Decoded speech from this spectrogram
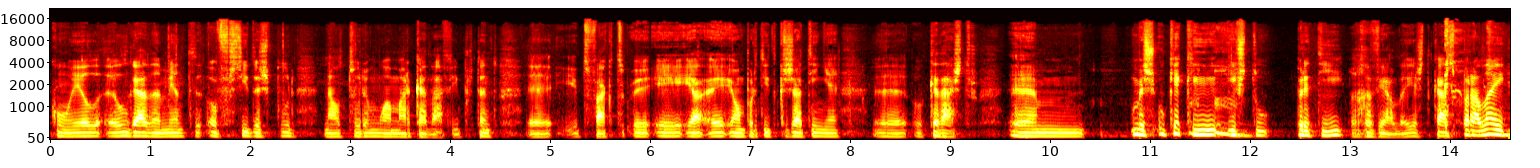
com ele, alegadamente oferecidas por, na altura, Muammar Gaddafi. Portanto, de facto, é, é, é, um partido que já tinha o cadastro. Um, mas o que é que isto para ti revela este caso? Para além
